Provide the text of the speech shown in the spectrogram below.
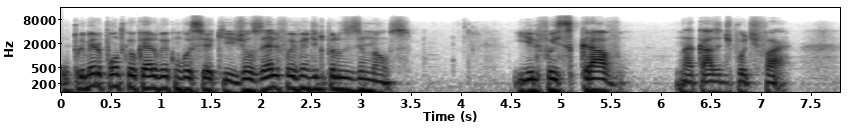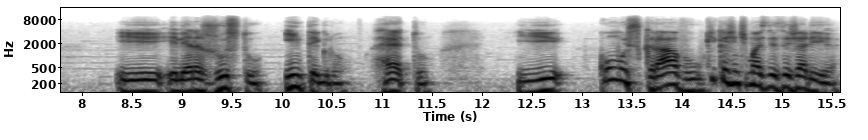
O primeiro ponto que eu quero ver com você aqui: José ele foi vendido pelos irmãos e ele foi escravo na casa de Potifar. E ele era justo, íntegro, reto. E como escravo, o que, que a gente mais desejaria?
